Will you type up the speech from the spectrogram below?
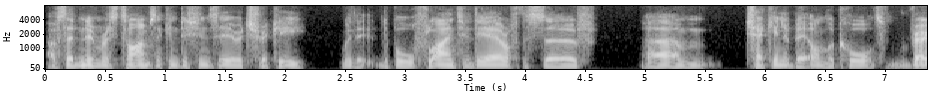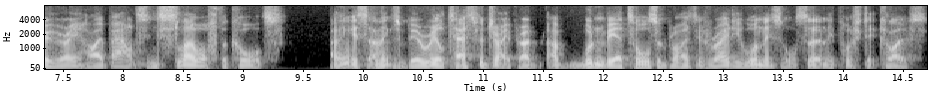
I've said numerous times the conditions here are tricky with it, the ball flying through the air off the serve, um, checking a bit on the courts, very very high bouncing, slow off the courts. I think it's I think it's be a real test for Draper. I, I, wouldn't be at all surprised if Rady won this or certainly pushed it close.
